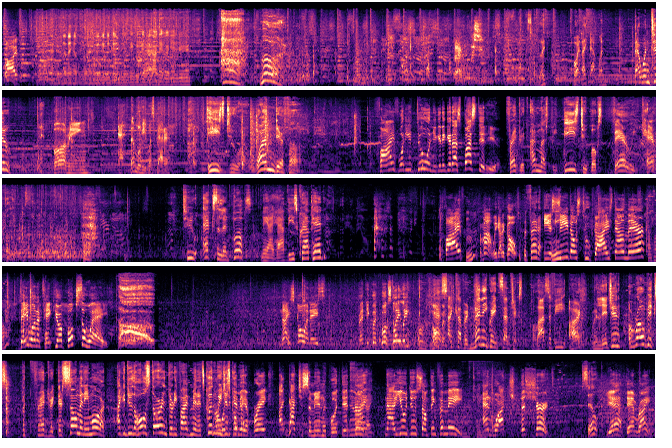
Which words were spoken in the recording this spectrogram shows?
Five. Ah, more. Fabulous. That was good. Oh, I like that one. That one too. Boring. Eh, the movie was better. These two are wonderful. Five? What are you doing? You're gonna get us busted here. Frederick, I must read these two books very carefully. two excellent books. May I have these, Craphead? Five? Come on, we gotta go. But Fred, Do you need- see those two guys down there? Uh-huh. They want to take your books away. nice going, Ace. Read any good books lately? Oh, yes, Open. I covered many great subjects philosophy, art, religion, aerobics. But, Frederick, there's so many more. I could do the whole story in 35 minutes. Couldn't Oh, we just give me a break? I got you some input, didn't Fred, I? I- Now you do something for me. Okay. And watch the shirt. Silk. Yeah, damn right.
